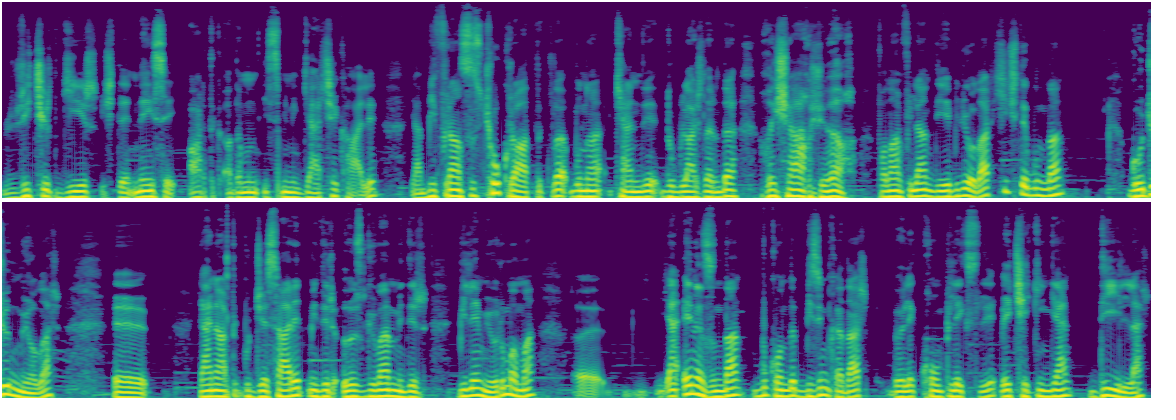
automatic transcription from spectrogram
Richard Gere işte neyse artık adamın isminin gerçek hali. Yani bir Fransız çok rahatlıkla buna kendi dublajlarında Richard Gere falan filan diyebiliyorlar. Hiç de bundan gocunmuyorlar. Ee, yani artık bu cesaret midir, özgüven midir bilemiyorum ama e, yani en azından bu konuda bizim kadar böyle kompleksli ve çekingen değiller.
